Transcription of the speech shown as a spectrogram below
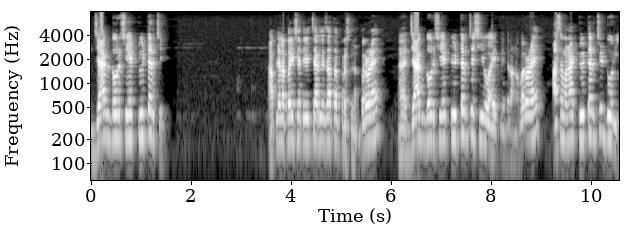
जॅक डोर्सी हे ट्विटरचे. आपल्याला परीक्षेत विचारले जातात प्रश्न बरोबर आहे? जॅक डोर्सी हे ट्विटरचे सीईओ आहेत मित्रांनो बरोबर आहे? असं म्हणा ट्विटरची दोरी.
